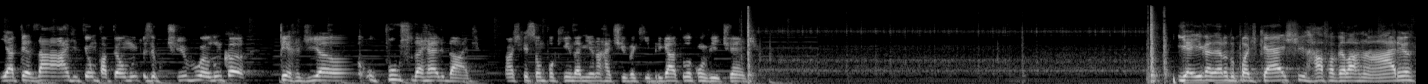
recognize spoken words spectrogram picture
e apesar de ter um papel muito executivo, eu nunca perdia o pulso da realidade. Acho que esse é um pouquinho da minha narrativa aqui. Obrigado pelo convite, gente. E aí, galera do podcast, Rafa Velar na área.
